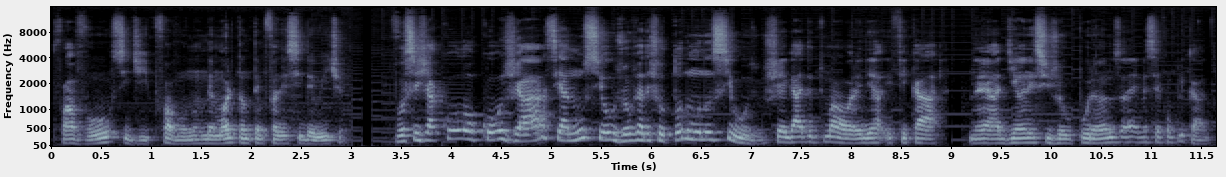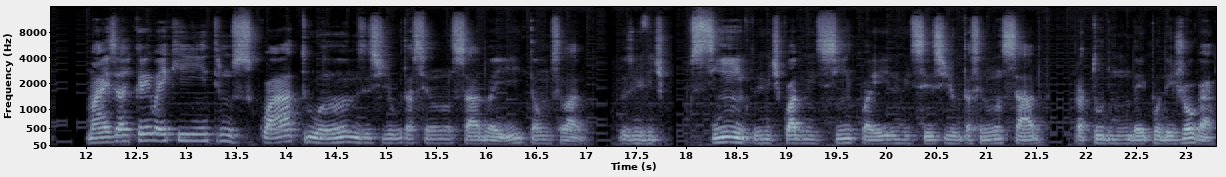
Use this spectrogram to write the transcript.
Por favor, CD, por favor, não demore tanto tempo fazer esse The Witcher você já colocou, já se anunciou o jogo, já deixou todo mundo ansioso. Chegar de última hora e ficar né, adiando esse jogo por anos, aí vai ser complicado. Mas eu creio aí que entre uns 4 anos esse jogo está sendo lançado aí, então, sei lá, 2025, 2024, 2025 aí, 2026 esse jogo está sendo lançado para todo mundo aí poder jogar.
